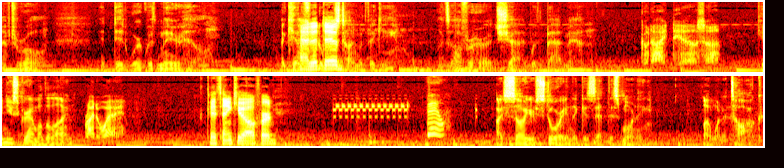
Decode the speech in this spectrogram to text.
After all, it did work with Mayor Hill. I can't Had afford to did. waste time with Vicki. Let's offer her a chat with Batman. Good idea, sir. Can you scramble the line? Right away. Okay, thank you, Alfred. Vale. I saw your story in the Gazette this morning. I want to talk.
